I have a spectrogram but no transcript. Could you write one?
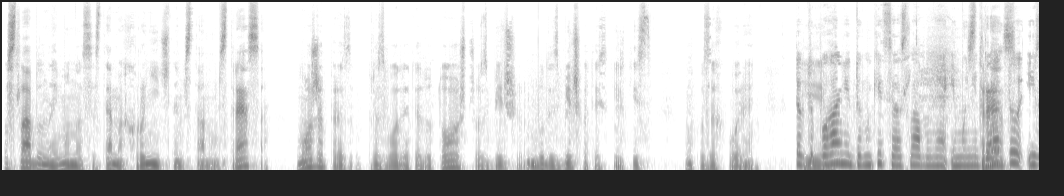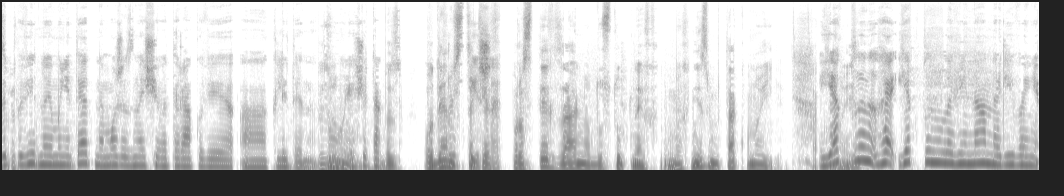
ослаблена імунна система хронічним станом стреса може приз- призводити до того, що збільш... буде збільшуватись кількість онкозахворювань. Тобто І погані думки це ослаблення імунітету, стрес, і відповідно імунітет не може знищувати ракові а, клітини. Безумовно, Ну, якщо так без... один з таких простих загальнодоступних механізмів, так воно і є. Так Як, воно є. як вплинула війна на рівень е,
